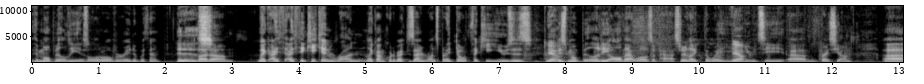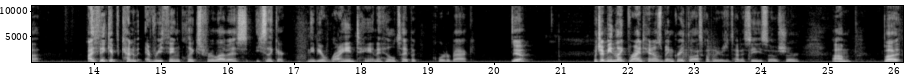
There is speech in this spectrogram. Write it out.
the mobility is a little overrated with him. It is. But um, like I th- I think he can run like on quarterback design runs, but I don't think he uses Yeah. his mobility all that well as a passer, like the way you, Yeah. you would see um, Bryce Young. Uh, I think if kind of everything clicks for Levis, he's like a maybe a Ryan Tannehill type of quarterback. yeah. Which I mean, like Ryan Tannehill's been great the last couple of years at Tennessee, so sure. Um, but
